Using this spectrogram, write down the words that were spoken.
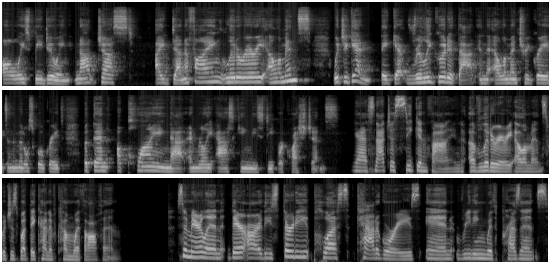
always be doing, not just identifying literary elements, which again, they get really good at that in the elementary grades and the middle school grades, but then applying that and really asking these deeper questions. Yes, not just seek and find of literary elements, which is what they kind of come with often. So, Marilyn, there are these 30 plus categories in reading with presence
